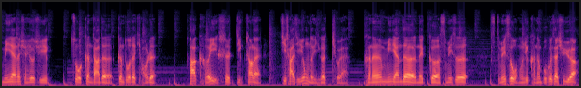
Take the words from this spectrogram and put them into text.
明年的选秀期做更大的、更多的调整。他可以是顶上来即插即用的一个球员。可能明年的那个史密斯，史密斯我们就可能不会再续约了，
